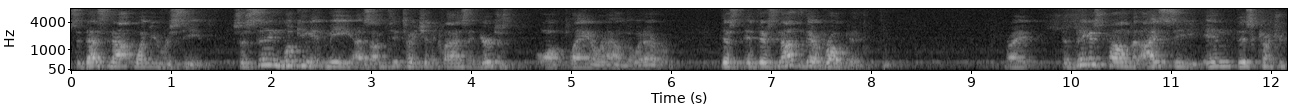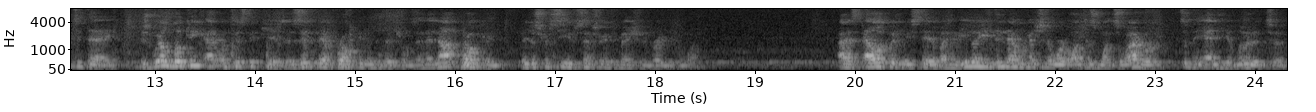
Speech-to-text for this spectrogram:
So that's not what you received. So sitting looking at me as I'm teaching the class, and you're just off playing around or whatever. There's, there's not that they're broken, right? The biggest problem that I see in this country today is we're looking at autistic kids as if they're broken individuals, and they're not broken. They just receive sensory information in a very different way. As eloquently stated by him, even though he didn't ever mention the word autism whatsoever, to the end he alluded to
